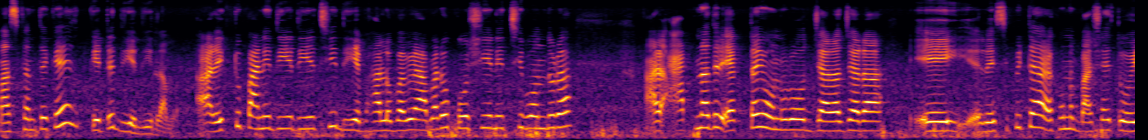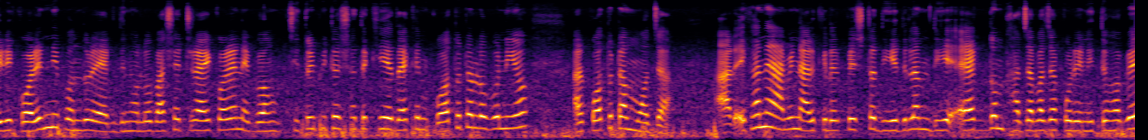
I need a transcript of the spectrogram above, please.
মাঝখান থেকে কেটে দিয়ে দিলাম। আর একটু পানি দিয়ে দিয়েছি, দিয়ে ভালোভাবে আবারও কষিয়ে নিচ্ছি বন্ধুরা। আর আপনাদের একটাই অনুরোধ, যারা যারা এই রেসিপিটা এখনও বাসায় তৈরি করেননি। বন্ধুরা, একদিন হলেও বাসায় ট্রাই করেন এবং চিতই পিঠার সাথে খেয়ে দেখেন কতটা লোভনীয় আর কতটা মজা। আর এখানে আমি নারকেলের পেস্টটা দিয়ে দিলাম, দিয়ে একদম ভাজা ভাজা করে নিতে হবে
